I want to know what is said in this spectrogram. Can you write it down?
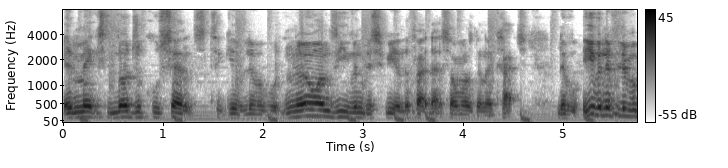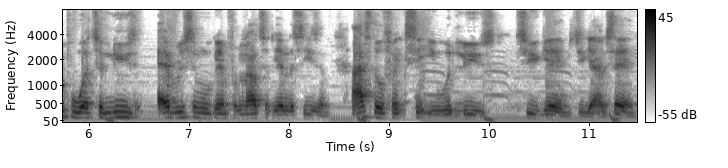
it makes logical sense to give Liverpool. No one's even disputing the fact that someone's going to catch Liverpool. Even if Liverpool were to lose every single game from now to the end of the season, I still think City would lose two games. Do you get what I'm saying?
